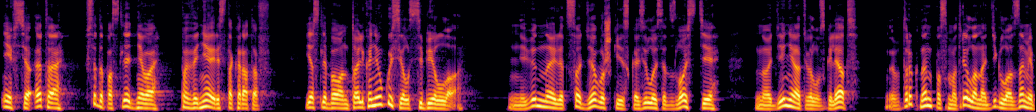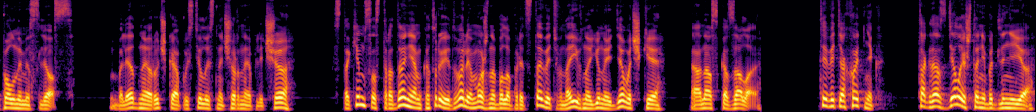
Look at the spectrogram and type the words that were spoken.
И все это, все до последнего, по вине аристократов. Если бы он только не укусил Сибилло». Невинное лицо девушки исказилось от злости, но Дини отвел взгляд, Вдруг Нэн посмотрела на Ди глазами полными слез. Бледная ручка опустилась на черное плечо. С таким состраданием, которое едва ли можно было представить в наивной юной девочке, она сказала. «Ты ведь охотник. Тогда сделай что-нибудь для нее.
